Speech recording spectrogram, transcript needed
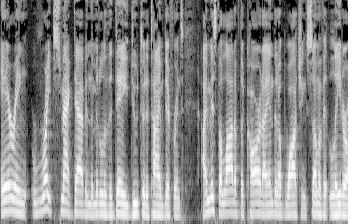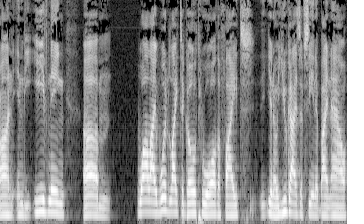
airing right smack dab in the middle of the day due to the time difference. I missed a lot of the card. I ended up watching some of it later on in the evening. Um, while I would like to go through all the fights, you know, you guys have seen it by now,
